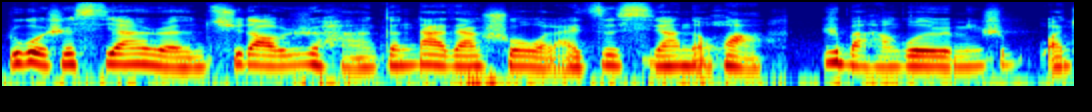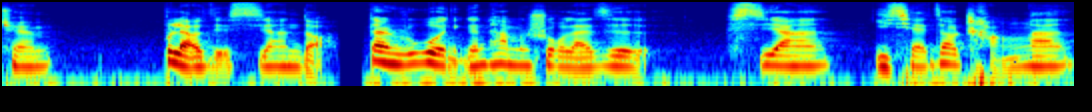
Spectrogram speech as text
如果是西安人去到日韩跟大家说我来自西安的话，日本、韩国的人民是完全不了解西安的。但如果你跟他们说我来自西安，以前叫长安，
